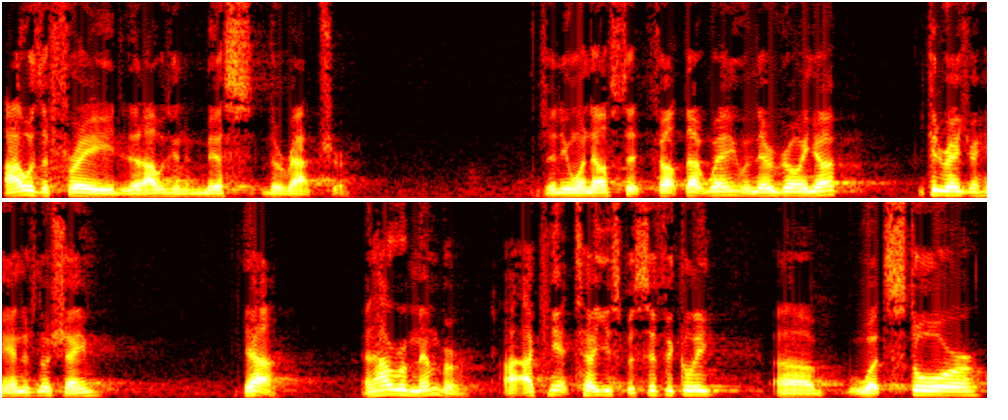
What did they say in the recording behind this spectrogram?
I was afraid that I was going to miss the rapture. Is anyone else that felt that way when they were growing up? You can raise your hand, there's no shame. Yeah. And I remember, I, I can't tell you specifically uh, what store,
